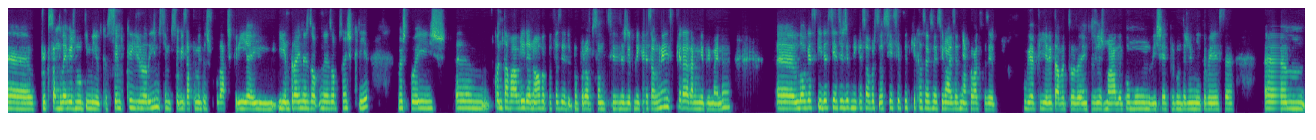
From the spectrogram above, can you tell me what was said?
Uh, porque só mudei mesmo no último minuto, que eu sempre queria jornalismo sempre soube exatamente as faculdades que queria e, e entrei nas, nas opções que queria, mas depois, um, quando estava a abrir a nova para fazer, para pôr a opção de ciências da comunicação, nem sequer era a minha primeira, uh, logo a seguir a ciências da comunicação apareceu ciência política e relações internacionais, eu tinha acabado de fazer o gap year e estava toda entusiasmada com o mundo e cheia de perguntas na minha cabeça, um,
